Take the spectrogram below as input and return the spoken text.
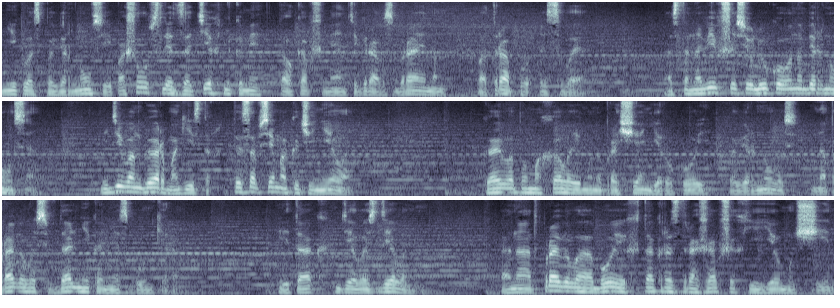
Никлас повернулся и пошел вслед за техниками, толкавшими антиграф с Брайаном по трапу СВ. Остановившись у люка, он обернулся. «Иди в ангар, магистр, ты совсем окоченела». Кайла помахала ему на прощанье рукой, повернулась и направилась в дальний конец бункера. Итак, дело сделано. Она отправила обоих так раздражавших ее мужчин.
